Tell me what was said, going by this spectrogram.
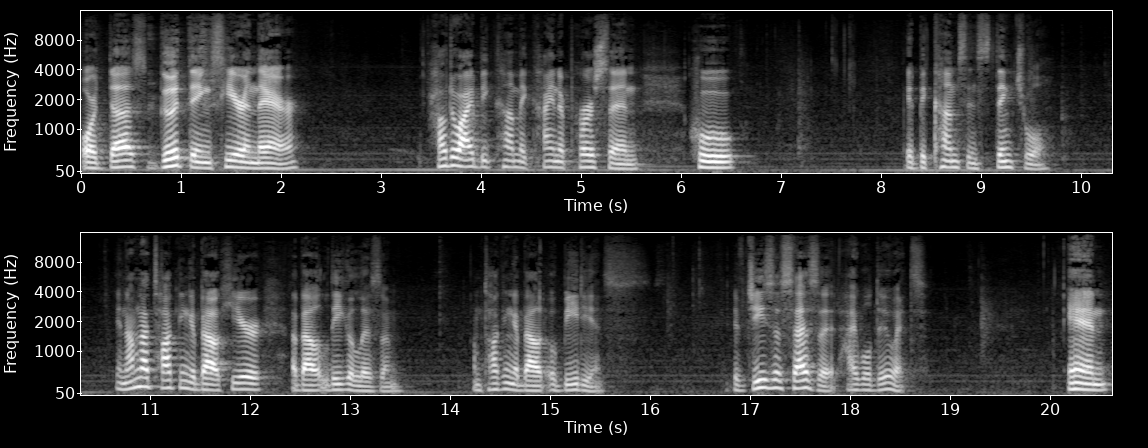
or does good things here and there? How do I become a kind of person who it becomes instinctual? And I'm not talking about here about legalism. I'm talking about obedience. If Jesus says it, I will do it. And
